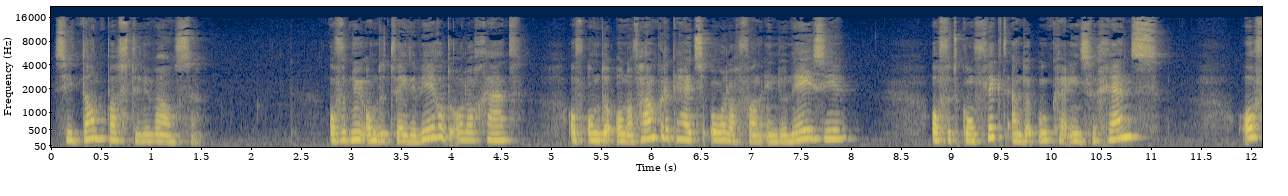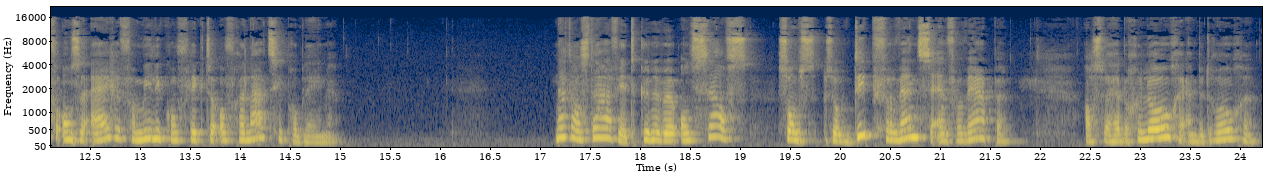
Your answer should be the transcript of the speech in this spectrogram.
ziet dan pas de nuance. Of het nu om de Tweede Wereldoorlog gaat, of om de onafhankelijkheidsoorlog van Indonesië, of het conflict aan de Oekraïnse grens, of onze eigen familieconflicten of relatieproblemen. Net als David kunnen we onszelf soms zo diep verwensen en verwerpen als we hebben gelogen en bedrogen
